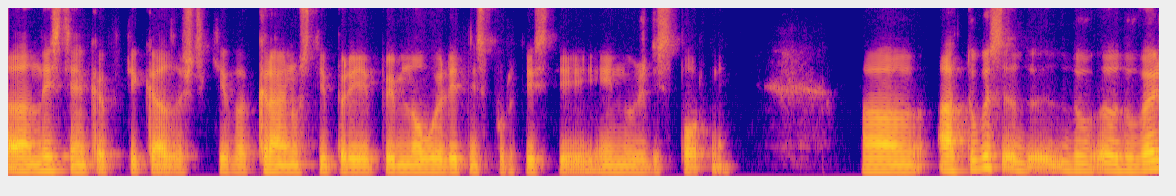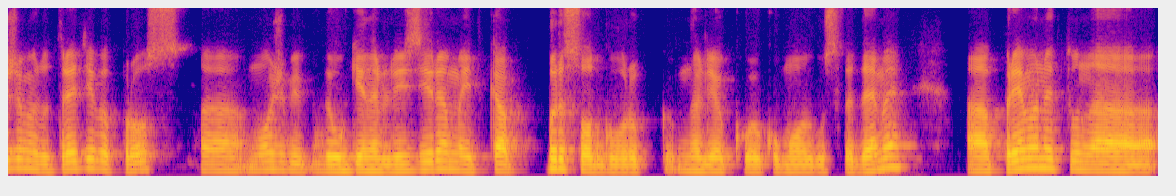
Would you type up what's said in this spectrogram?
наистина, както ти казваш, такива крайности при, при много елитни спортисти и нужди спортни. А, а тук се довеждаме до третия въпрос, а, може би да го генерализираме и така бърз отговор, нали, ако, ако мога да го сведеме. А, приемането на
